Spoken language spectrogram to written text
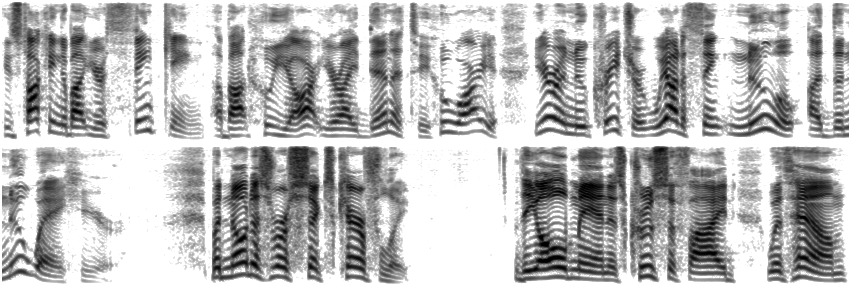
He's talking about your thinking about who you are, your identity. Who are you? You're a new creature. We ought to think new, uh, the new way here. But notice verse 6 carefully. The old man is crucified with him,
